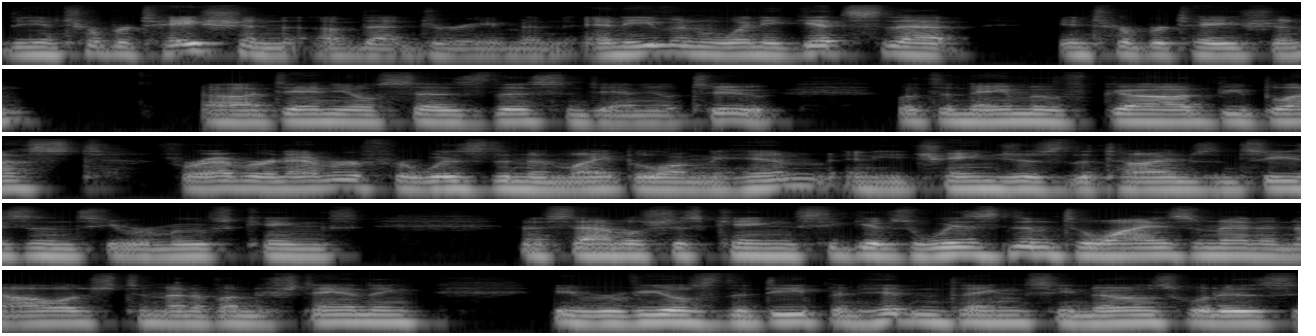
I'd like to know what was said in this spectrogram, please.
the interpretation of that dream, and and even when he gets that interpretation, uh, Daniel says this in Daniel two: "Let the name of God be blessed forever and ever, for wisdom and might belong to Him, and He changes the times and seasons. He removes kings." And establishes kings. He gives wisdom to wise men and knowledge to men of understanding. He reveals the deep and hidden things. He knows what is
